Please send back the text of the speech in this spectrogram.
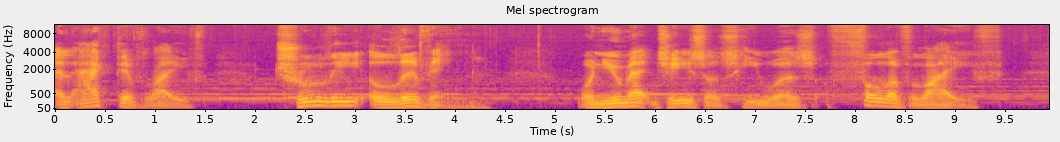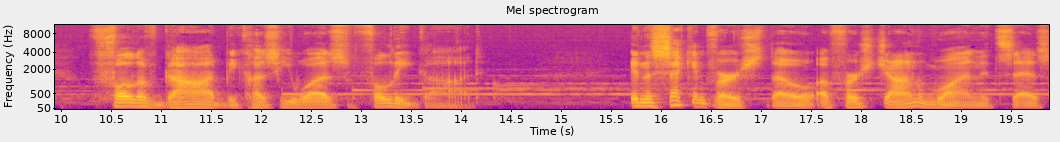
an active life, truly living. When you met Jesus, he was full of life full of God because he was fully God. In the second verse, though, of 1 John 1, it says,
